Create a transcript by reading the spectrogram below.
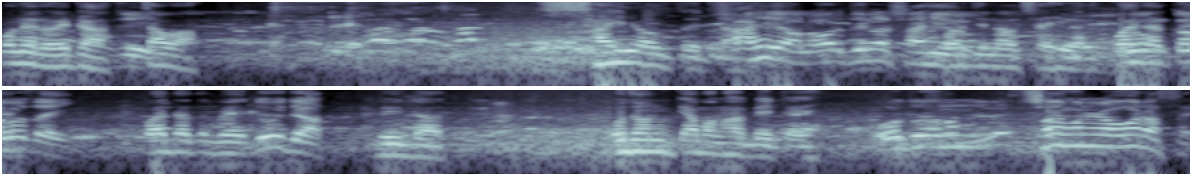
পনেরো এটা। চাওয়া? শাহিওয়াল তো এটা। Sahiwal original Sahiwal original Sahiwal. কয় দাঁত কালো যাই। কয় দাঁতের ভাই দুই দাঁত। দুই দাঁত। ওজন কেমন হবে এটাই ওজন ছয় মনের ওভার আছে।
